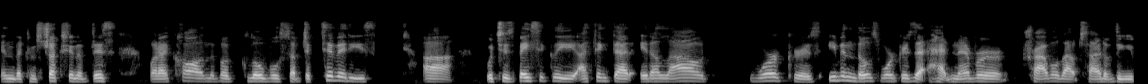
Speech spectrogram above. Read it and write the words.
in the construction of this, what I call in the book, global subjectivities, uh, which is basically, I think that it allowed workers, even those workers that had never traveled outside of the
